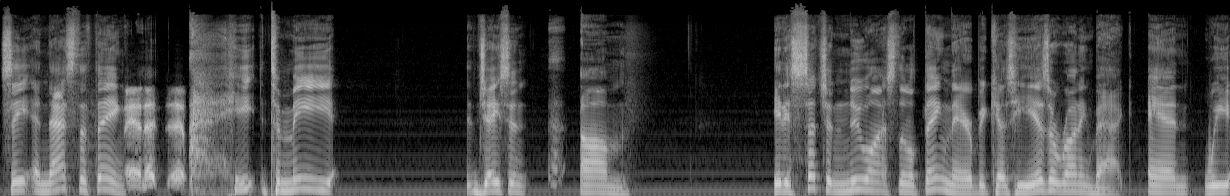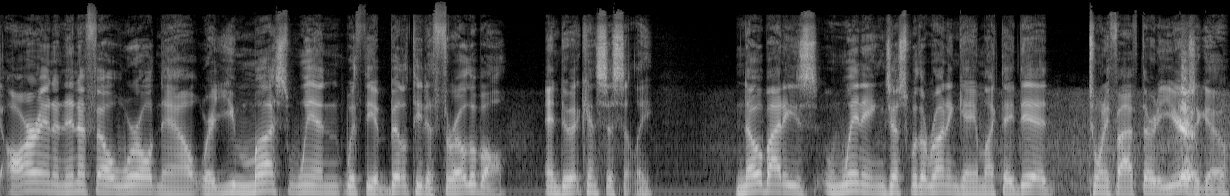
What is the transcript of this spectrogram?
See, and that's the thing. Man, that, that he to me, Jason, um, it is such a nuanced little thing there because he is a running back, and we are in an NFL world now where you must win with the ability to throw the ball and do it consistently. Nobody's winning just with a running game like they did 25, 30 years ago.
